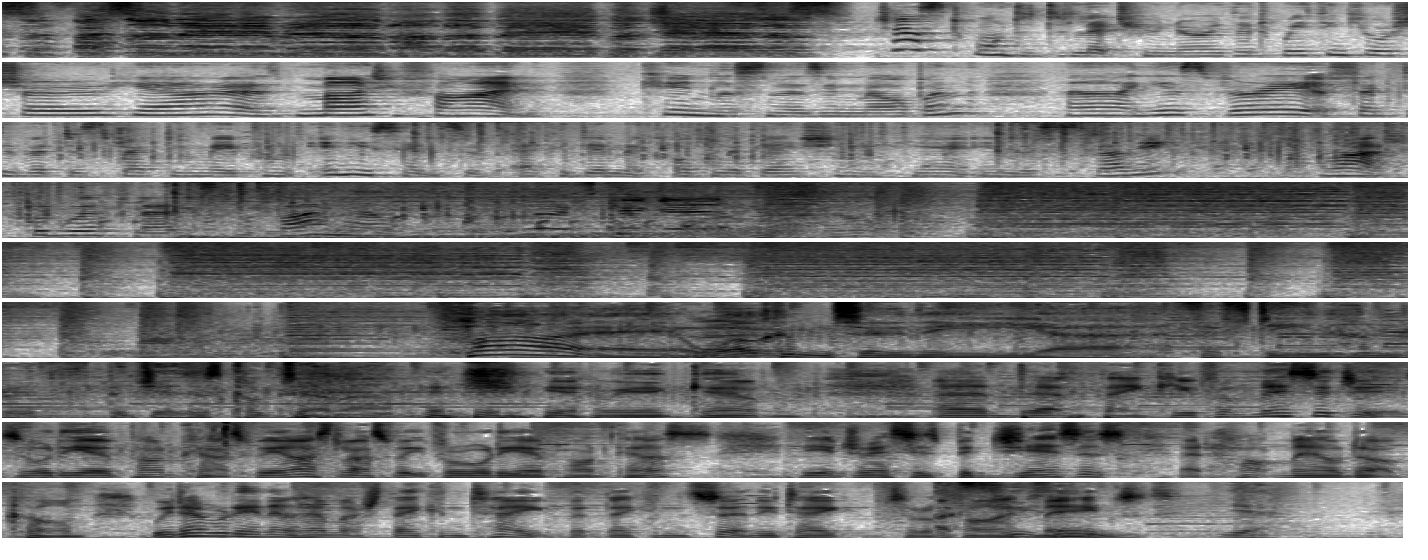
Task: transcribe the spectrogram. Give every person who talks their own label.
Speaker 1: It's the fascinating rhythm of the Bejesus.
Speaker 2: Just wanted to let you know that we think your show here is mighty fine. Keen listeners in Melbourne. Uh, yes, very effective at distracting me from any sense of academic obligation here in the study. Right, good work, lads. Bye now.
Speaker 3: Let's kick it!
Speaker 4: Hi, welcome to the uh, 1500th Bejesus Cocktail Lounge.
Speaker 5: yeah, we ain't counting. And uh, thank you for messages, audio podcasts. We asked last week for audio podcasts. The address is bejesus at hotmail.com. We don't really know how much they can take, but they can certainly take sort of
Speaker 4: A
Speaker 5: five megs.
Speaker 4: things. Yeah.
